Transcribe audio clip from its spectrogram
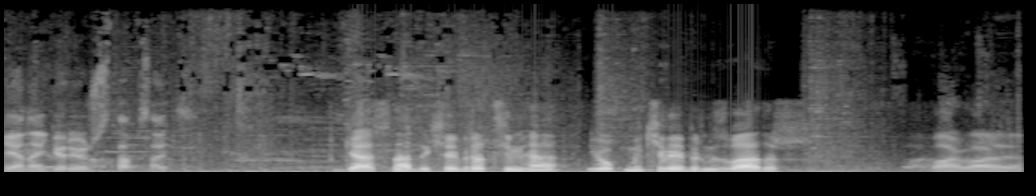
Kiana'yı görüyoruz topside. Gelsinler de 2v1 atayım ya. Yok mu 2v1'imiz Bahadır? Var var ya.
